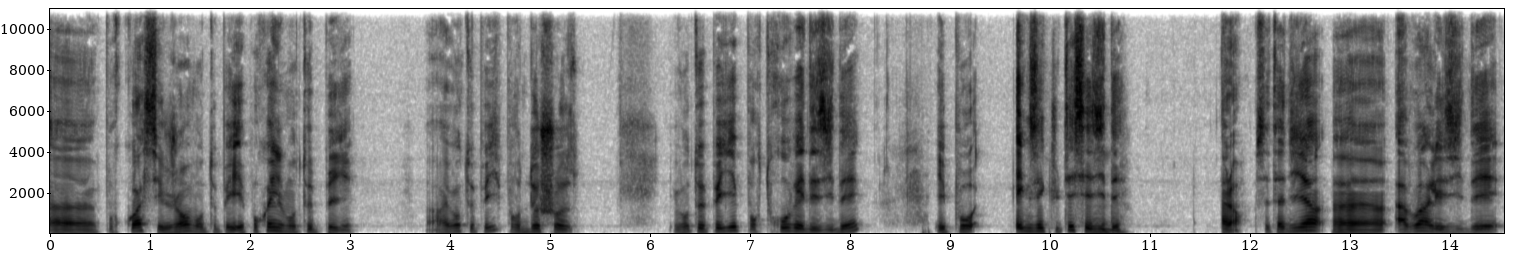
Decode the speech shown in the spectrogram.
euh, pourquoi ces gens vont te payer. Pourquoi ils vont te payer? Alors, ils vont te payer pour deux choses. Ils vont te payer pour trouver des idées et pour exécuter ces idées. Alors, c'est-à-dire euh, avoir les idées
